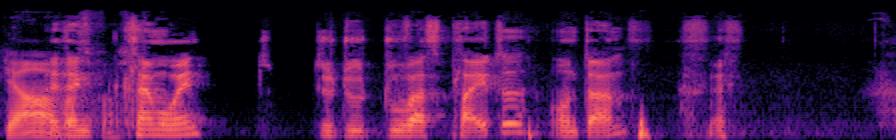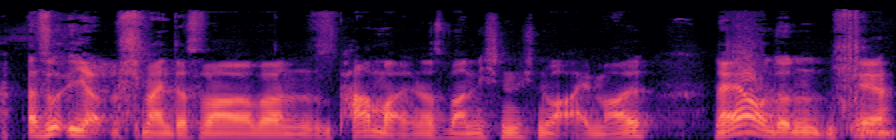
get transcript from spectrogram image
ja äh, dann, kleinen Moment, du, du, du warst pleite und dann? also ja, ich meine, das war, war ein paar Mal, das war nicht, nicht nur einmal. Naja, und dann ja.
